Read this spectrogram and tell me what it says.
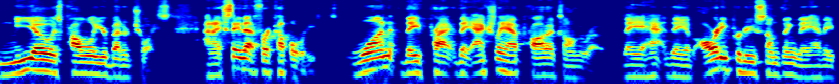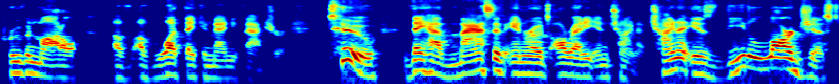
Nio is probably your better choice, and I say that for a couple reasons. One, they they actually have products on the road. They ha- they have already produced something. They have a proven model of of what they can manufacture. Two, they have massive inroads already in China. China is the largest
